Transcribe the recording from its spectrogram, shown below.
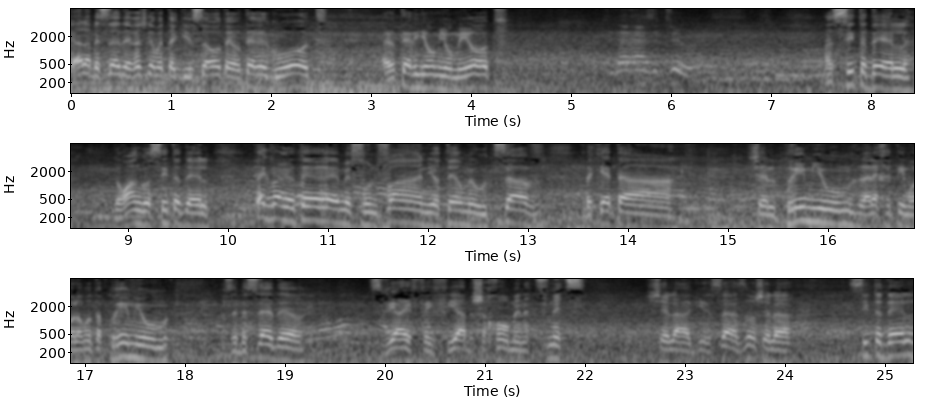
יאללה בסדר, יש גם את הגרסאות היותר רגועות, היותר יומיומיות. Too. הסיטדל, דורנגו סיטדל, זה כבר יותר אה, מפונפן, יותר מעוצב בקטע של פרימיום, ללכת עם עולמות הפרימיום, זה בסדר. צביעה יפהפייה בשחור מנצנץ של הגרסה הזו, של הסיטאדל.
